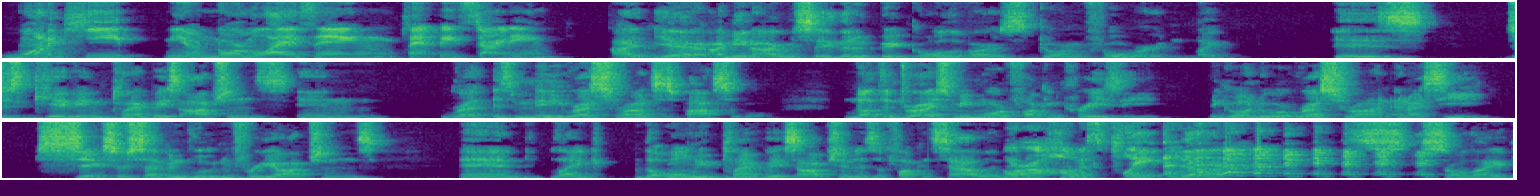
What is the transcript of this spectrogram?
want to keep, you know, normalizing plant-based dining. I yeah, I mean, I would say that a big goal of ours going forward, like, is just giving plant based options in re- as many restaurants as possible. Nothing drives me more fucking crazy than going to a restaurant and I see six or seven gluten free options, and like the only plant based option is a fucking salad. or a hummus plate. Yeah. so like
